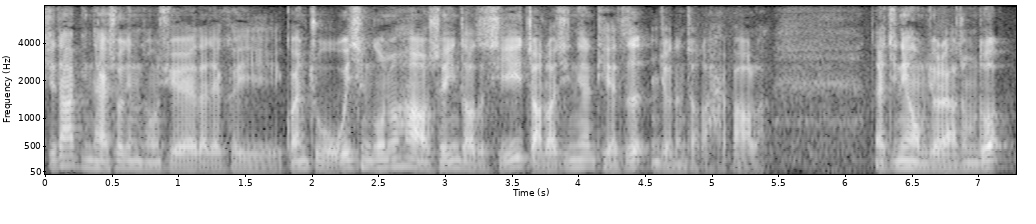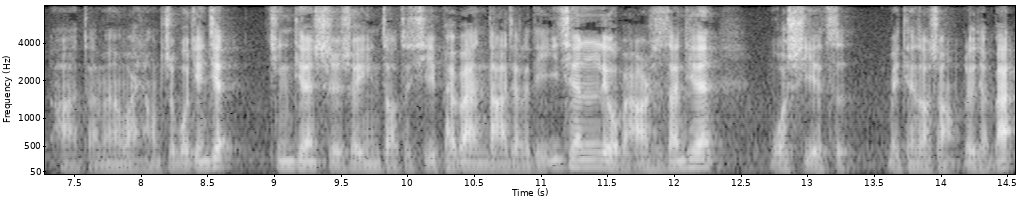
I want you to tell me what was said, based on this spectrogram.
其他平台收听的同学，大家可以关注微信公众号“摄影早自习”，找到今天的帖子，你就能找到海报了。那今天我们就聊这么多啊，咱们晚上直播间见。今天是摄影早自习陪伴大家的第一千六百二十三天，我是叶子，每天早上六点半，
